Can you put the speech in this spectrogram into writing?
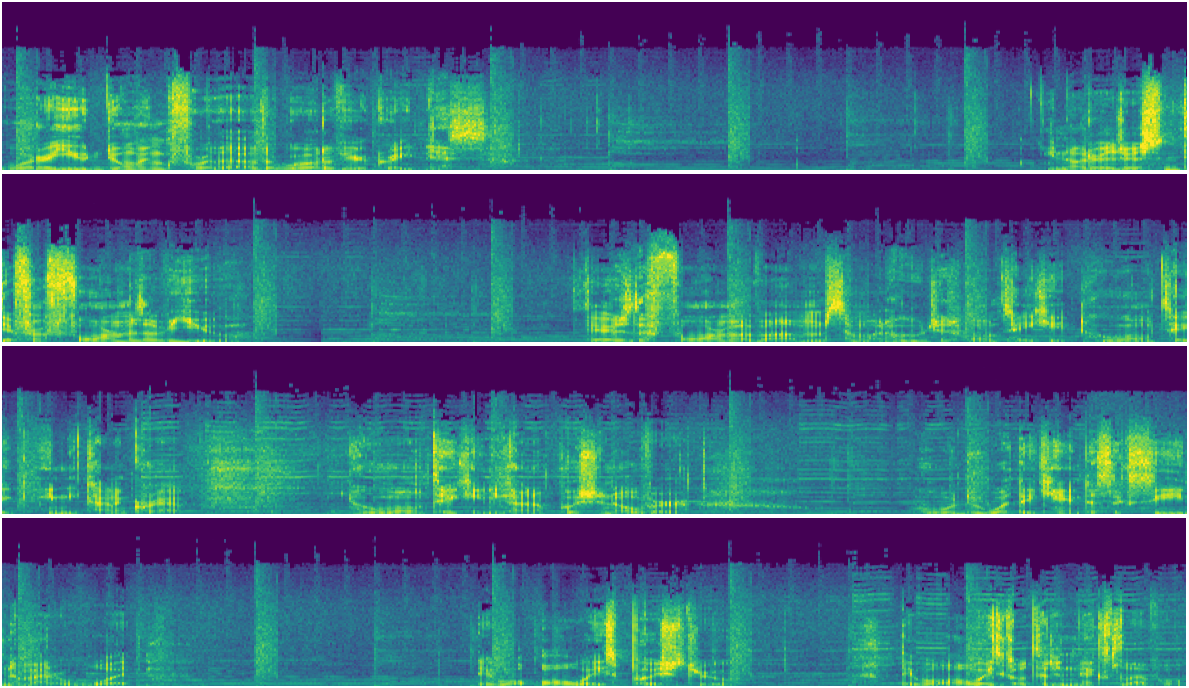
What are you doing for the other world of your greatness? You know, there, there's just different forms of you there's the form of um, someone who just won't take it, who won't take any kind of crap, who won't take any kind of pushing over, who will do what they can to succeed no matter what. They will always push through. They will always go to the next level.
